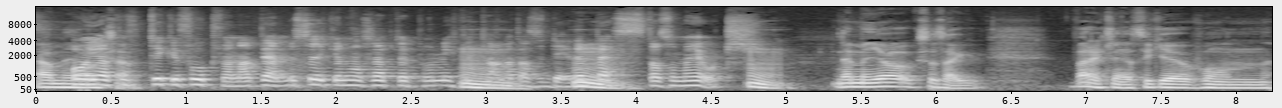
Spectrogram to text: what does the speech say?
Ja, jag Och jag också. tycker fortfarande att den musiken hon släppte på 90-talet, alltså det är det bästa som har gjorts. Mm. Nej, men jag också så här, verkligen, jag tycker hon,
